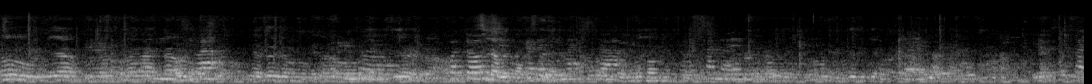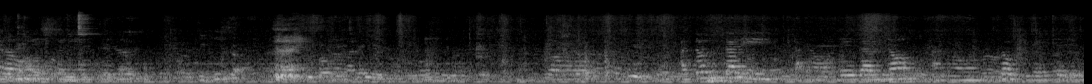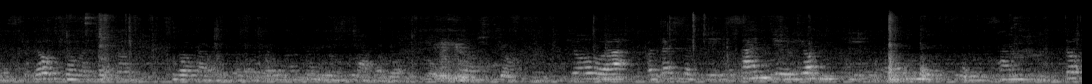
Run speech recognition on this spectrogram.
うん、いや、なんか、いや、それでも、あの、いろいろ調べたんです来ました佐野恵美子出てきた。サロンを一緒にやってるあと二人あの例題のあの同期がいてるんですけど今日はちょっと仕事なので来れませんでした今日は私たち34期年齢3人と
